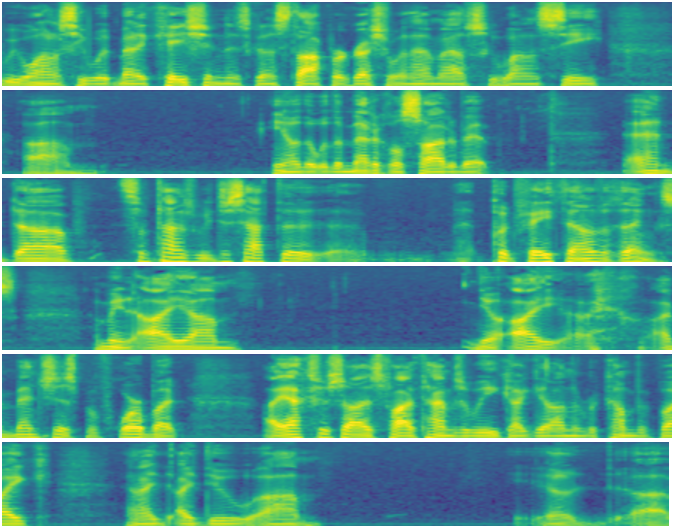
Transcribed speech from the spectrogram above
we want to see what medication is going to stop progression with MS. We want to see, um, you know, the the medical side of it, and uh, sometimes we just have to uh, put faith in other things. I mean, I um, you know, I I mentioned this before, but I exercise five times a week. I get on the recumbent bike, and I I do um, you know uh,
